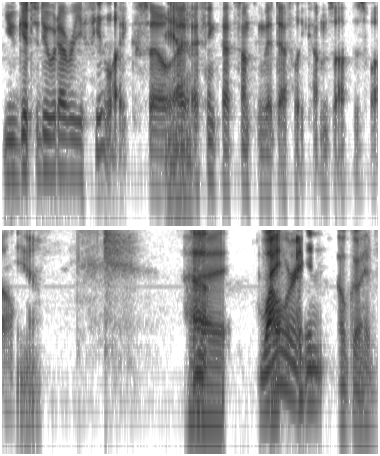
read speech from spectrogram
you get to do whatever you feel like. So Yeah. I, I think that's something that definitely comes up as well. Uh, While I- we're I- in, oh, go ahead.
